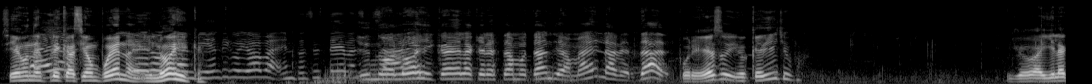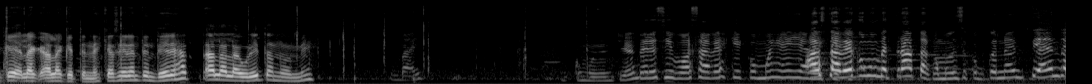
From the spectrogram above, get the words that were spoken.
sí es una explicación buena y lógica. También digo yo, va, entonces Esteban, Y si no lógica es la que le estamos dando y además es la verdad. Por eso, ¿yo qué he dicho? pues? Yo ahí la que, la- a la que tenés que hacer entender es a, a la Laurita, no a mí. Como no. Pero si vos sabes que cómo es ella. Hasta ve cómo me trata, como dice, como que no entiende.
